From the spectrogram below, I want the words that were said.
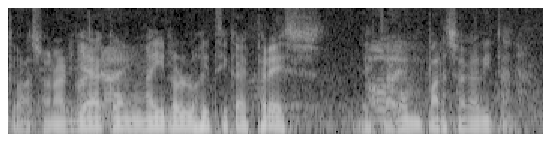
que va a sonar ya con Iron Logística Express de esta comparsa gaditana.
